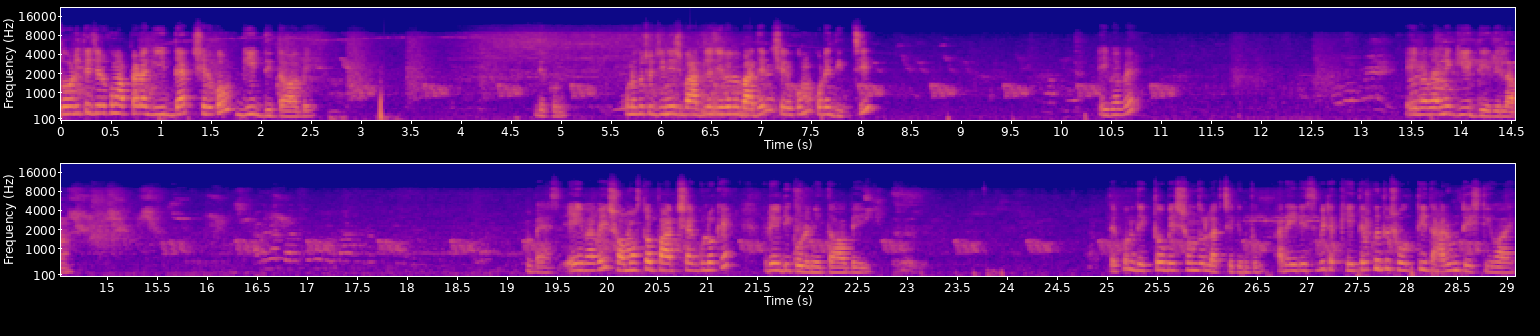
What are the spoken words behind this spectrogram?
দড়িতে যেরকম আপনারা গিট দেন, সেরকম গিট দিতে হবে। দেখুন, কোনো কিছু জিনিস বাঁধলে যেভাবে বাঁধেন, সেরকম করে দিচ্ছি। এইভাবে এইভাবে আমি গিট দিয়ে দিলাম। ব্যাস, এইভাবেই সমস্ত পাট শাকগুলোকে রেডি করে নিতে হবে। দেখুন, দেখতেও বেশ সুন্দর লাগছে কিন্তু। আর এই রেসিপিটা খেতেও কিন্তু সত্যি দারুণ টেস্টি হয়।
